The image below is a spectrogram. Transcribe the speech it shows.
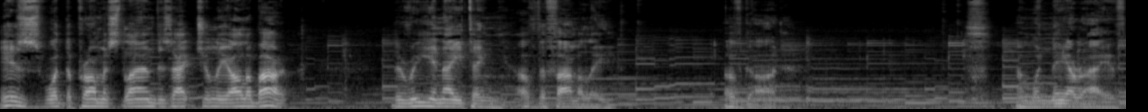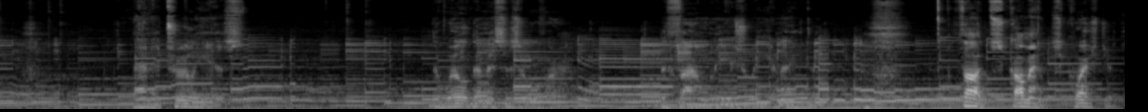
is what the Promised Land is actually all about the reuniting of the family of God. And when they arrive, then it truly is. The wilderness is over. The family is reunited. Thoughts, comments, questions?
